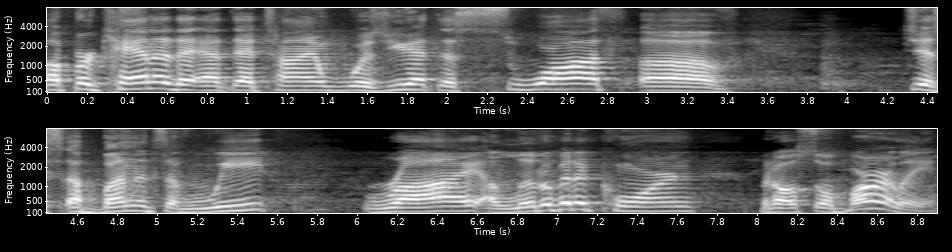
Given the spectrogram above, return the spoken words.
Upper Canada at that time was you had this swath of just abundance of wheat, rye, a little bit of corn, but also barley.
